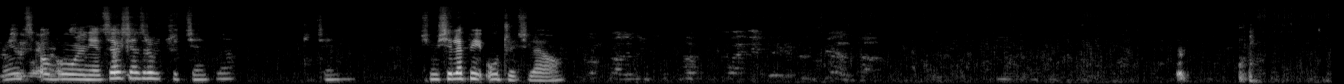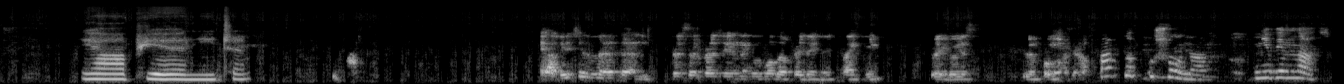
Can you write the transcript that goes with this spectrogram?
Więc ogólnie, co ja chciałam zrobić przeciętne? Przeciętne. Musimy się lepiej uczyć, Leo. Ja pierniczę. Wiecie, że ten reser jednego woda Friday Franklin, którego jest, którym pomaga. Bardzo puszona. Nie wiem na co.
